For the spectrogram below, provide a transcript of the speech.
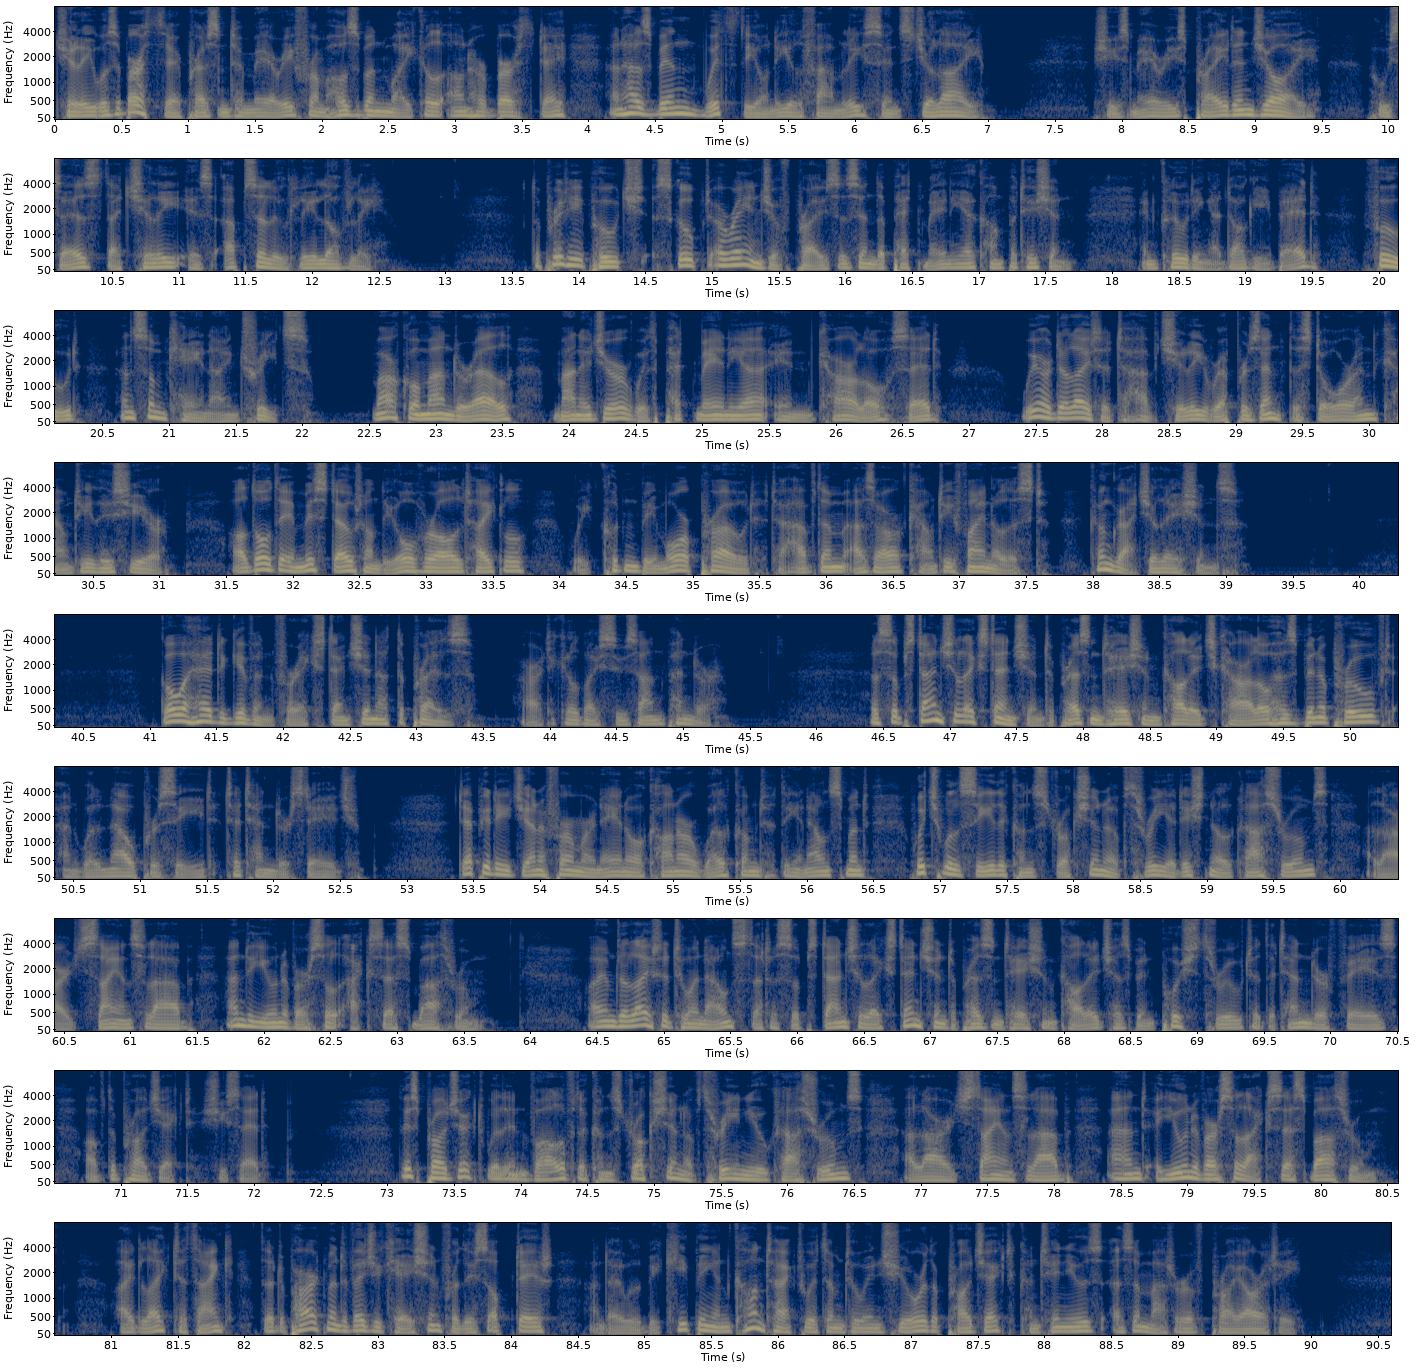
Chili was a birthday present to Mary from husband Michael on her birthday and has been with the O'Neill family since July. She's Mary's pride and joy, who says that Chili is absolutely lovely. The pretty pooch scooped a range of prizes in the Petmania competition, including a doggy bed, food, and some canine treats. Marco Mandarel, manager with Petmania in Carlow, said, We are delighted to have Chili represent the store and county this year. Although they missed out on the overall title, we couldn't be more proud to have them as our county finalist. Congratulations. Go ahead given for extension at the Pres. Article by Suzanne Pender. A substantial extension to Presentation College Carlow has been approved and will now proceed to tender stage. Deputy Jennifer Murnane O'Connor welcomed the announcement, which will see the construction of three additional classrooms, a large science lab, and a universal access bathroom. I am delighted to announce that a substantial extension to Presentation College has been pushed through to the tender phase of the project, she said. This project will involve the construction of three new classrooms, a large science lab, and a universal access bathroom. I'd like to thank the Department of Education for this update, and I will be keeping in contact with them to ensure the project continues as a matter of priority.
